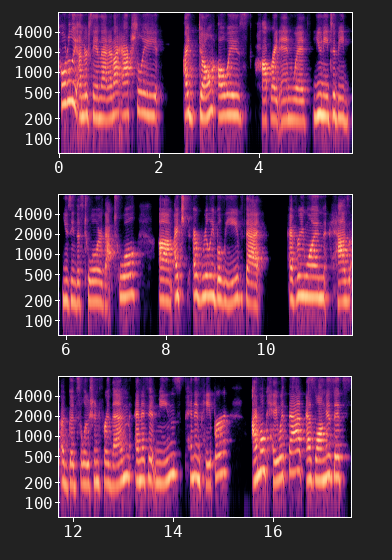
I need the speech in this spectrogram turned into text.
totally understand that and i actually i don't always hop right in with you need to be using this tool or that tool. Um, I, I really believe that everyone has a good solution for them and if it means pen and paper i'm okay with that as long as it's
